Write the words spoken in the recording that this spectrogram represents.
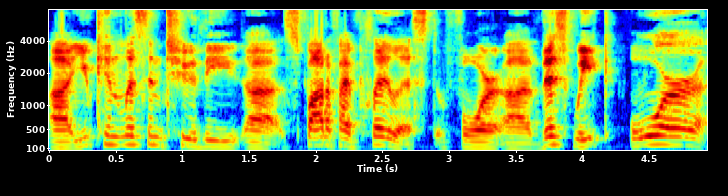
Uh, you can listen to the uh, Spotify playlist for uh, this week, or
